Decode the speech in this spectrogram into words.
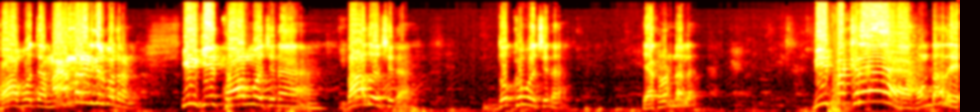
కోపం మా అమ్మ ఇటుకు వెళ్ళిపోతారండి వీడికి కోపం వచ్చినా బాధ వచ్చినా దుఃఖం వచ్చినా ఎక్కడ ఉండాలి? మీ పక్కనే ఉండాలి.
